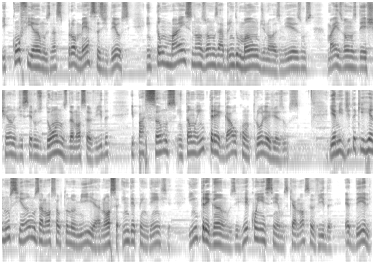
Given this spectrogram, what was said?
e confiamos nas promessas de Deus, então mais nós vamos abrindo mão de nós mesmos, mais vamos deixando de ser os donos da nossa vida e passamos então a entregar o controle a Jesus. E à medida que renunciamos à nossa autonomia, à nossa independência, e entregamos e reconhecemos que a nossa vida é dele,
